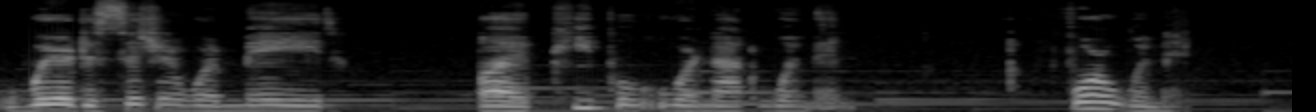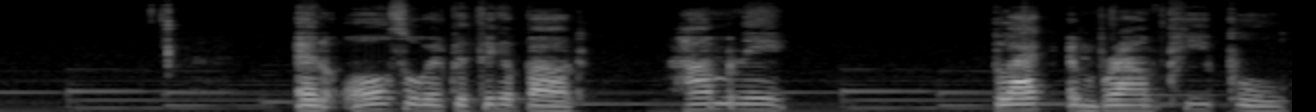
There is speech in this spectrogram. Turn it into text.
where decisions were made by people who are not women, for women. And also, we have to think about how many black and brown people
